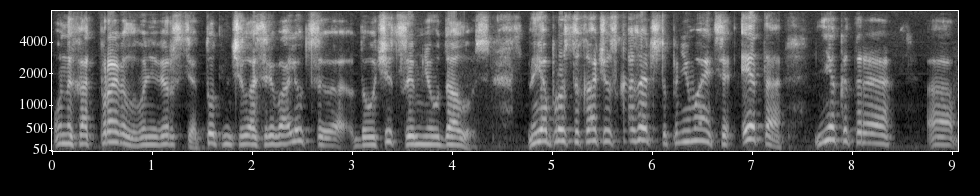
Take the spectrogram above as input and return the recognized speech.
он их отправил в университет. Тут началась революция, доучиться им не удалось. Но я просто хочу сказать, что, понимаете, это некоторая а,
